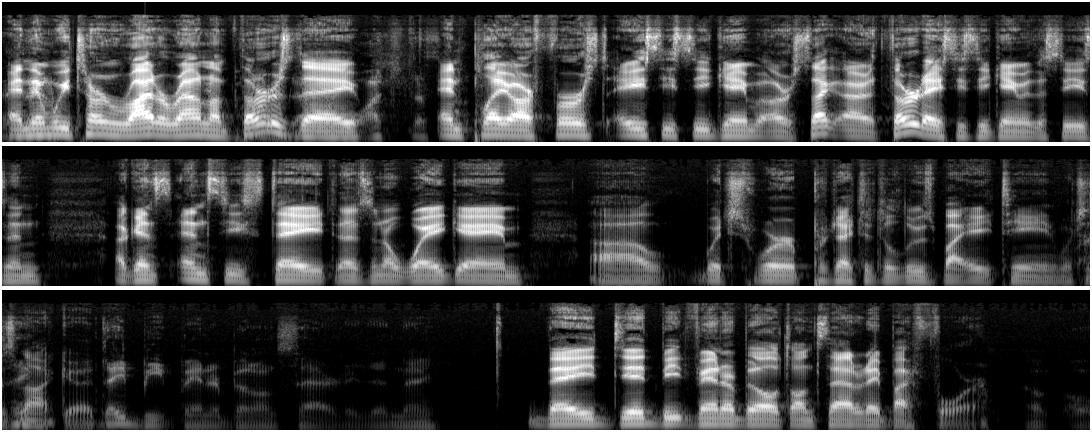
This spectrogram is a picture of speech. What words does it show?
and then we turn right around on Thursday and play our first ACC game or second, our third ACC game of the season against NC State. That's an away game, uh, which we're projected to lose by 18, which is not good. They beat Vanderbilt on Saturday, didn't they? They did beat Vanderbilt on Saturday by four. Oh, oh,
